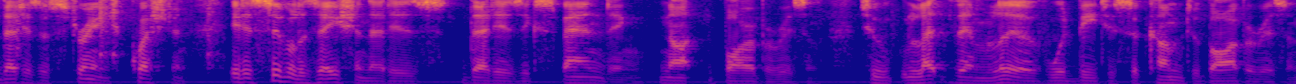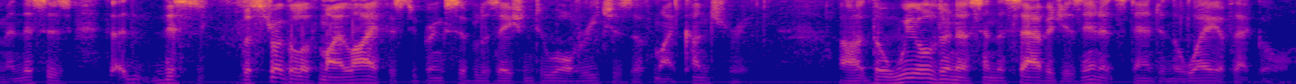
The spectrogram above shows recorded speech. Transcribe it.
that is a strange question. It is civilization that is that is expanding, not barbarism. To let them live would be to succumb to barbarism, and this is this. The struggle of my life is to bring civilization to all reaches of my country. Uh, the wilderness and the savages in it stand in the way of that goal.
